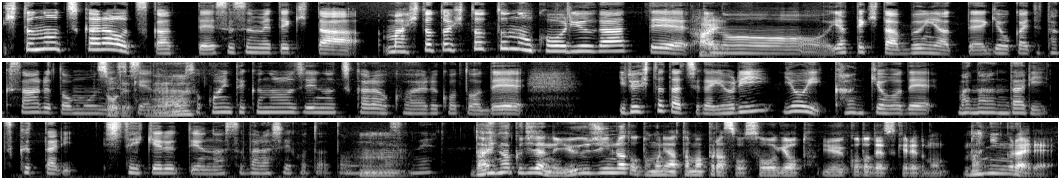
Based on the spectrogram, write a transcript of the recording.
人の力を使って進めてきた、まあ人と人との交流があって、はい。あの、やってきた分野って業界ってたくさんあると思うんですけれども、そ,、ね。こにテクノロジーの力を加えることで、いる人たちがより良い環境で学んだり作ったりしていけるっていうのは素晴らしいことだと思いますね。大学時代の友人らと共に頭プラスを創業ということですけれども、何人ぐらいで？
